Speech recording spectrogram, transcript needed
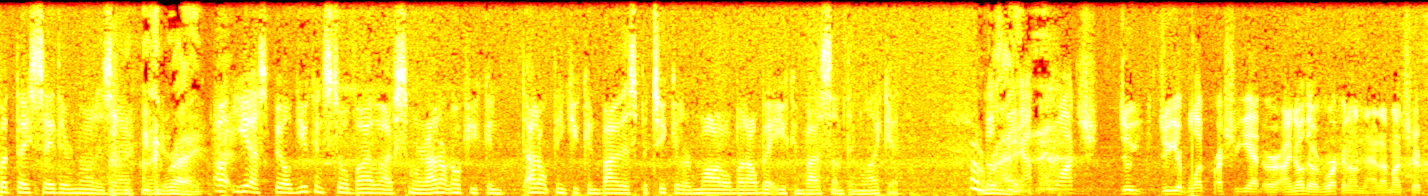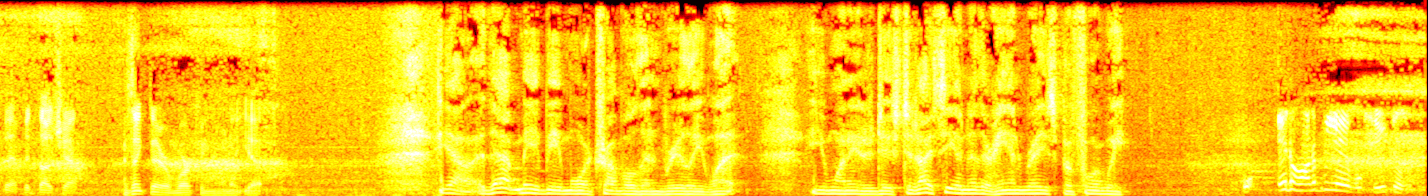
But they say they're not as accurate. right. Uh, yes, Bill, you can still buy LifeSmart. I don't know if you can. I don't think you can buy this particular model, but I'll bet you can buy something like it. All Does right. the Apple Watch do do your blood pressure yet? Or I know they're working on that. I'm not sure if, if it does yet. I think they're working on it yet. Yeah, that may be more trouble than really what you want to introduce. Did I see another hand raised before we? It ought to be able to because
